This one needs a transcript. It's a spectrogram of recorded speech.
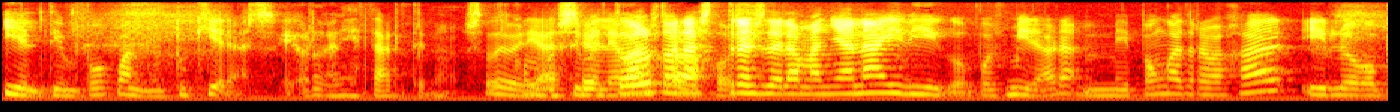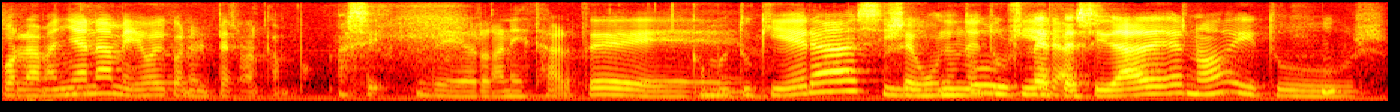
Y el tiempo cuando tú quieras. de organizarte, ¿no? Eso debería Como si ser me todos los levanto a las trabajos. 3 de la mañana y digo, pues mira, ahora me pongo a trabajar y luego por la mañana me voy con el perro al campo. Sí, de organizarte Como tú quieras y según donde tus necesidades ¿no? y tus,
